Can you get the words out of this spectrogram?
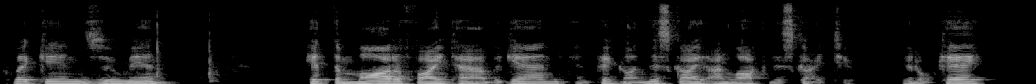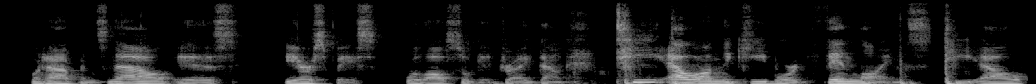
click in, zoom in, hit the modify tab again, and pick on this guy, unlock this guy too. Hit OK. What happens now is the airspace will also get dragged down. TL on the keyboard, thin lines, TL,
